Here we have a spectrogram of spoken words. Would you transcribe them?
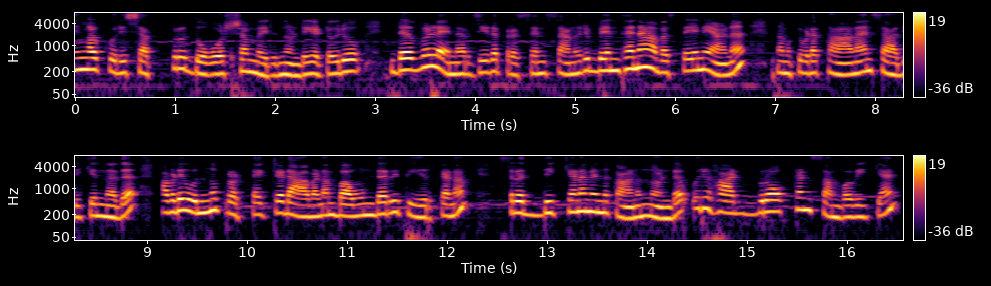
നിങ്ങൾക്കൊരു ശത്രു ദോഷം വരുന്നുണ്ട് കേട്ടോ. ഒരു ഡബിൾ എനർജിയുടെ പ്രസൻസാണ് ഒരു ബന്ധന അവസ്ഥേനെയാണ് നമുക്കിവിടെ കാണാൻ സാധിക്കുന്നത്. അവിടെ ഒന്ന് പ്രൊട്ടക്റ്റഡ് ആവണം ബൗണ്ടറി തീർക്കണം ശ്രദ്ധിക്കണമെന്ന് കാണുന്നുണ്ട്. ഒരു ഹാർട്ട് ബ്രോക്കൺ സംഭവിക്കാൻ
